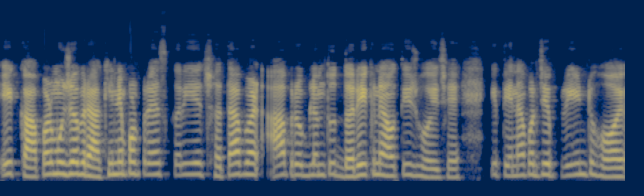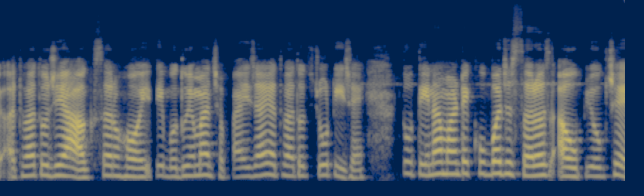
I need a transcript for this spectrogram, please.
એ કાપડ મુજબ રાખીને પણ પ્રેસ કરીએ. છતાં પણ આ પ્રોબ્લેમ તો દરેકને આવતી જ હોય છે કે તેના પર જે પ્રિન્ટ હોય અથવા તો જે આ અક્ષર હોય તે બધું એમાં છપાઈ જાય અથવા તો ચોંટી જાય. તો તેના માટે ખૂબ જ સરસ આ ઉપયોગ છે.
